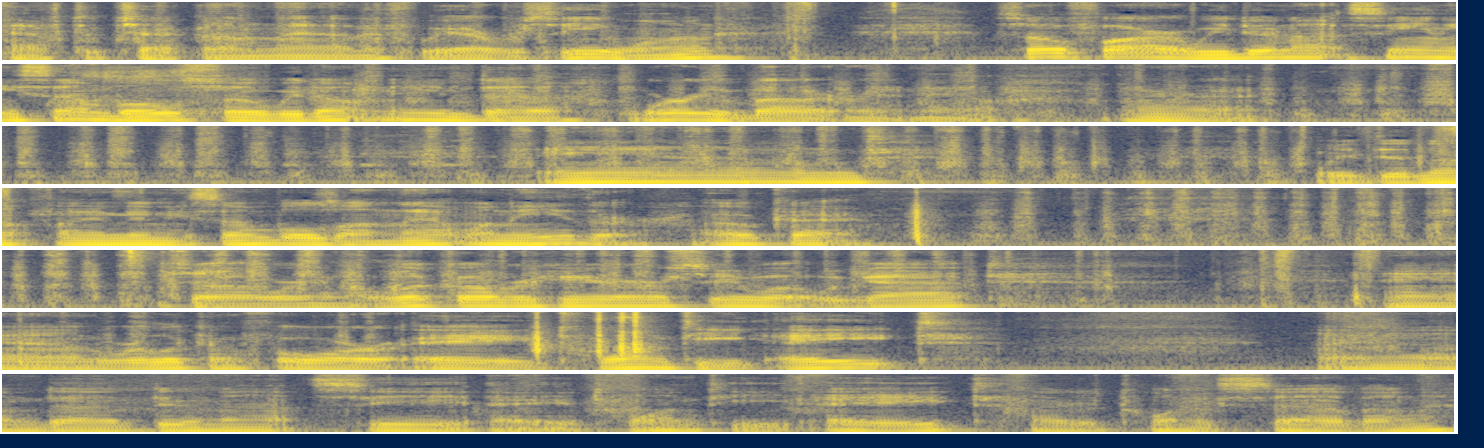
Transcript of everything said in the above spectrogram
Have to check on that if we ever see one. So far, we do not see any symbols, so we don't need to worry about it right now. All right. And we did not find any symbols on that one either. Okay. So we're going to look over here, see what we got. And we're looking for a 28. And uh, do not see a 28. There's a 27.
